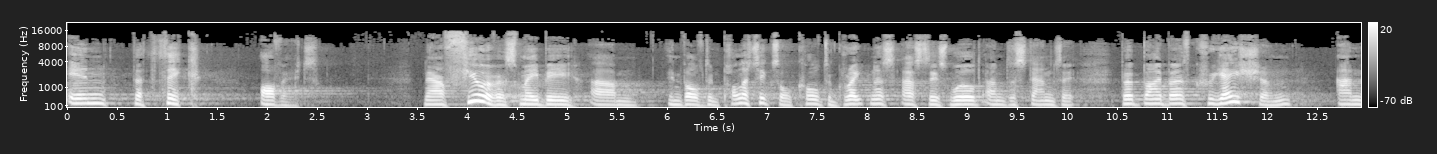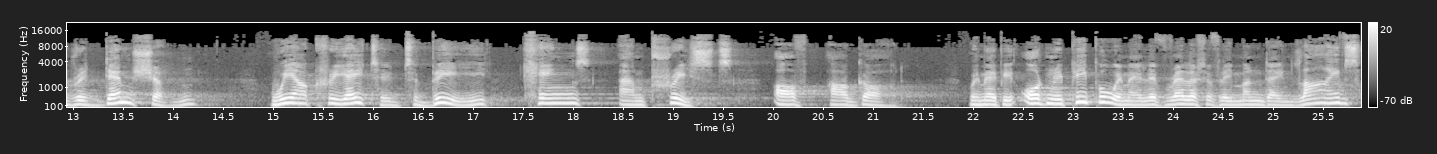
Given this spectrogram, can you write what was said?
in the thick of it. Now, few of us may be um, involved in politics or called to greatness as this world understands it. But by both creation and redemption, we are created to be kings and priests of our God. We may be ordinary people, we may live relatively mundane lives,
